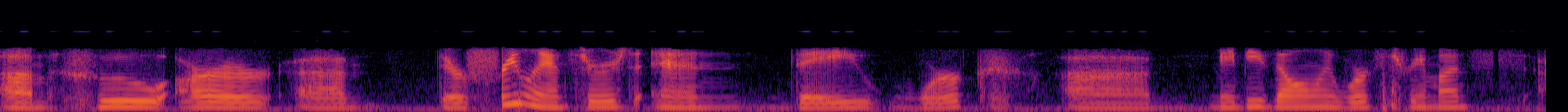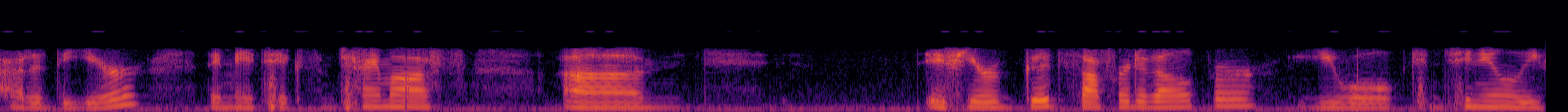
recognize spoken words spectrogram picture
um, who are um, they're freelancers and they work. Um, maybe they'll only work three months out of the year. They may take some time off. Um, if you're a good software developer, you will continually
